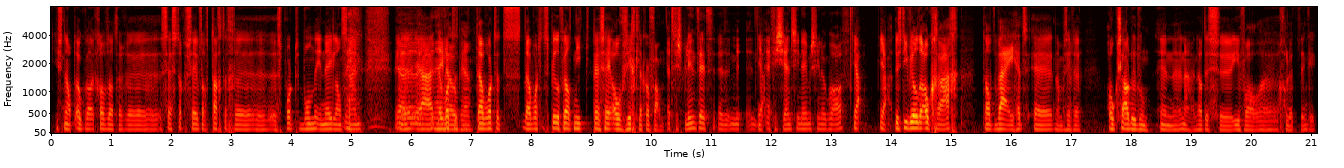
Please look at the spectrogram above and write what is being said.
je snapt ook wel, ik geloof dat er eh 60 of 70 of 80 eh, eh, sportbonden in Nederland zijn. Ja, Eh, ja, daar, wordt hoop, het, ja. daar, wordt het, daar wordt het speelveld niet per se overzichtelijker van. Het versplintert, Ja. efficiëntie neemt misschien ook wel af. Ja, dus die wilden ook graag dat wij het, eh nou maar zeggen, ook zouden doen. En eh, nou, dat is eh, in ieder geval eh, gelukt, denk ik.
